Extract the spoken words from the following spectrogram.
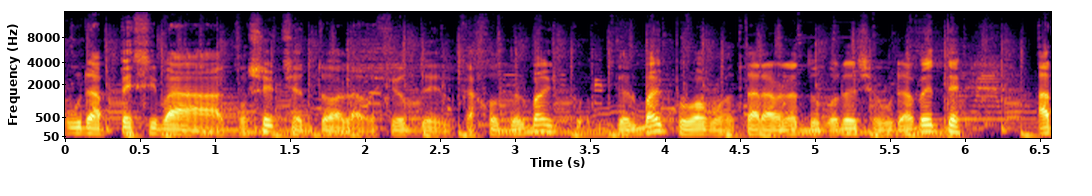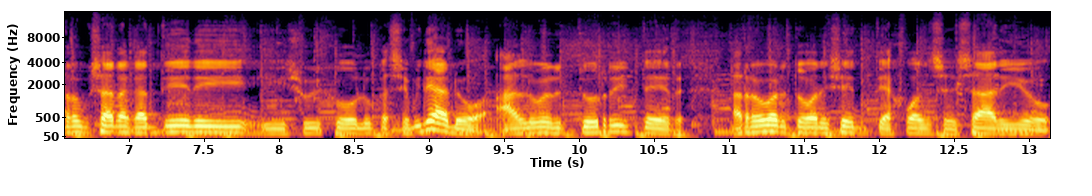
una pésima cosecha en toda la región del Cajón del Maipo, del Maipo. Vamos a estar hablando con él seguramente a Roxana Cantieri y su hijo Lucas Emiliano, a Alberto Ritter, a Roberto Valicente, a Juan Cesario,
